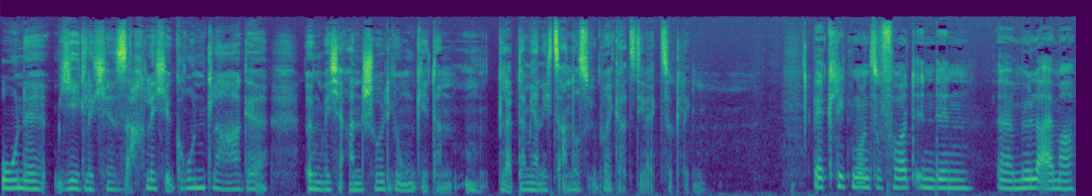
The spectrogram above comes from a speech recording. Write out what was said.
ohne jegliche sachliche Grundlage irgendwelche Anschuldigungen geht, dann bleibt einem ja nichts anderes übrig, als die wegzuklicken wegklicken und sofort in den äh, Mülleimer.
